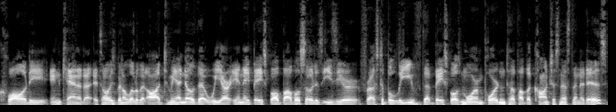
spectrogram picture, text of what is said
quality in Canada. It's always been a little bit odd to me. I know that we are in a baseball bubble, so it is easier for us to believe that baseball is more important to the public consciousness than it is.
